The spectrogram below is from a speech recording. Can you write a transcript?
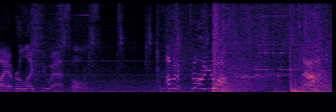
I ever liked you assholes. I'm gonna blow you up! Ah!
